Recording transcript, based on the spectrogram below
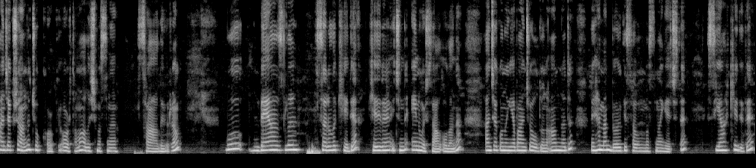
Ancak şu anda çok korkuyor. Ortama alışmasını sağlıyorum. Bu beyazlı sarılı kedi kedilerin içinde en uysal olanı. Ancak onun yabancı olduğunu anladı ve hemen bölge savunmasına geçti. Siyah kedi de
